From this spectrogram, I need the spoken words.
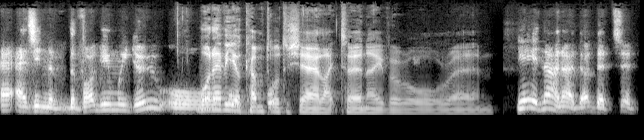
As in the, the volume we do, or whatever you're comfortable or, to share, like turnover or. Um... Yeah, no, no, that, that's it.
